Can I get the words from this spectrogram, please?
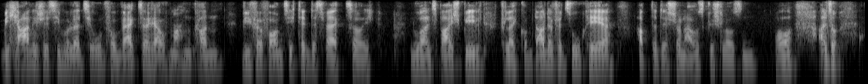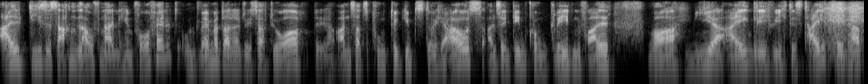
mechanische Simulation vom Werkzeug auch machen kann. Wie verformt sich denn das Werkzeug? Nur als Beispiel, vielleicht kommt da der Verzug her, habt ihr das schon ausgeschlossen? Ja, also all diese Sachen laufen eigentlich im Vorfeld und wenn man dann natürlich sagt, ja, Ansatzpunkte gibt es durchaus, also in dem konkreten Fall war mir eigentlich, wie ich das Teil gesehen habe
